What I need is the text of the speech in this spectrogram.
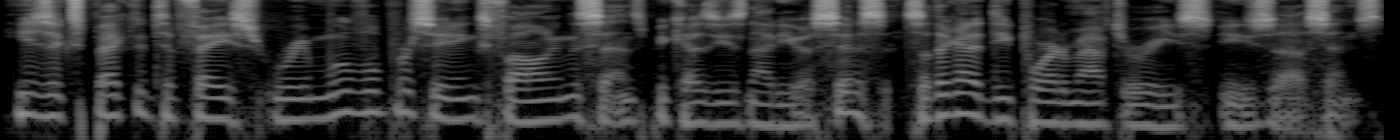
he is expected to face removal proceedings following the sentence because he's not a U.S. citizen. So they're going to deport him after he's, he's uh, sentenced.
